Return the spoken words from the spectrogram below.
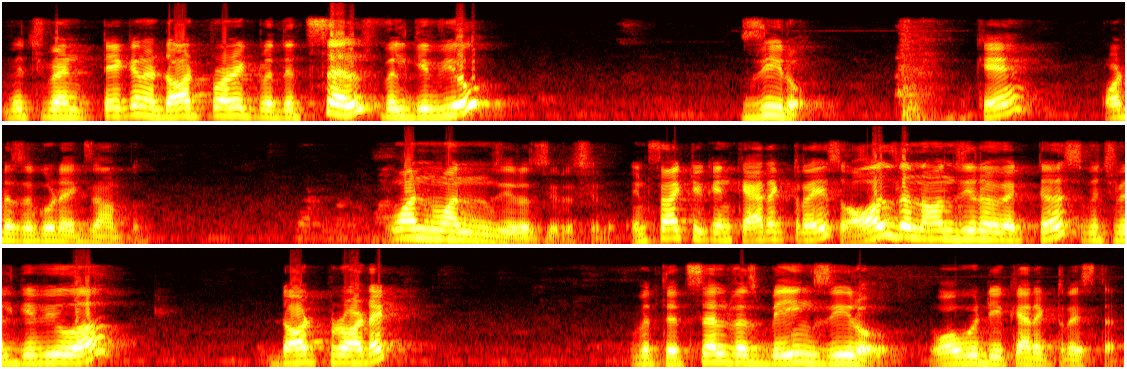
which when taken a dot product with itself will give you 0 okay? What is a good example 1 1 0 0 0 in fact you can characterize all the non-zero vectors which will give you a dot product with itself as being 0 what would you characterize that?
